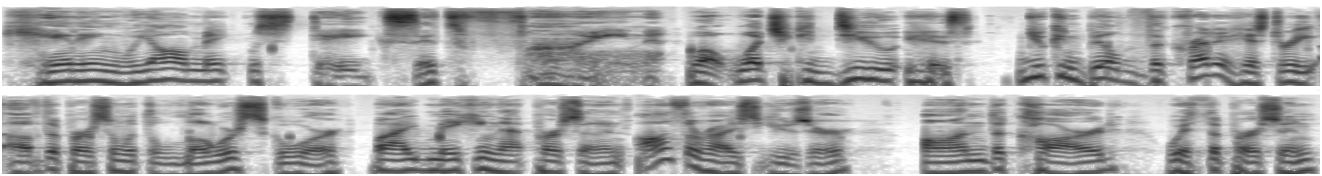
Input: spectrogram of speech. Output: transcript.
kidding. We all make mistakes. It's fine. Well, what you can do is you can build the credit history of the person with the lower score by making that person an authorized user on the card with the person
